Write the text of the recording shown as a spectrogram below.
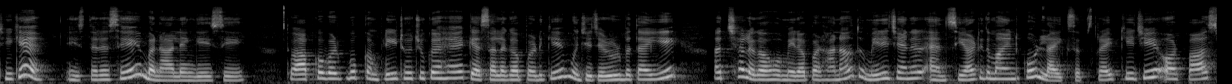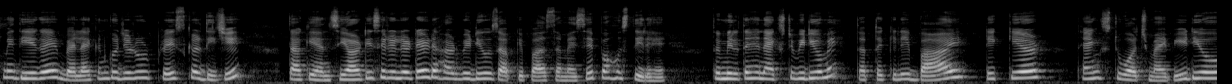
ठीक है? इस तरह से बना लेंगे इसे। तो आपका वर्कबुक कंप्लीट हो चुका है। कैसा लगा पढ़ के, मुझे ज़रूर बताइए। अच्छा लगा हो मेरा पढ़ाना तो मेरे channel N C R T the mind को लाइक सब्सक्राइब कीजिए और पास में दिए गए बेल आइकन को ज़रूर प्रेस कर दीजिए ताकि एन सी आर टी से रिलेटेड हर वीडियोज़ आपके पास समय से पहुँचती रहे। तो मिलते हैं नेक्स्ट वीडियो में, तब तक के लिए bye take care thanks to watch my video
